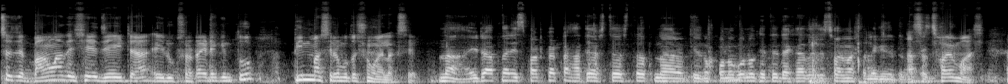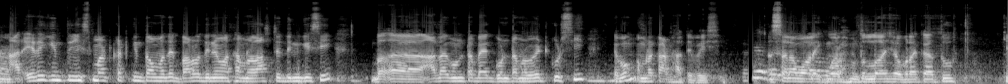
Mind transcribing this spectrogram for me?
হচ্ছে যে বাংলাদেশে যে এইটা এই রুকসাটা এটা কিন্তু তিন মাসের মতো সময় লাগছে। না এটা আপনার স্মার্ট কার্ডটা হাতে আসতে আসতে আপনার কোনো কোনো ক্ষেত্রে দেখা যায় যে ছয় মাস লেগে যেতে আচ্ছা ছয় মাস। হ্যাঁ। আর এটা কিন্তু স্মার্ট কার্ড কিন্তু আমাদের বারো দিনের মাথায় আমরা লাস্টের দিন গেছি বা, আহ, আধা ঘণ্টা বা এক ঘণ্টা আমরা ওয়েট করছি এবং আমরা কার্ড হাতে পেয়েছি। আসসালামু আলাইকুম রহমতুল্লাহ বারাকাতু কি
